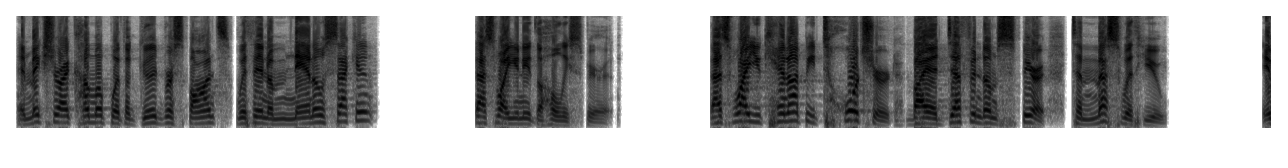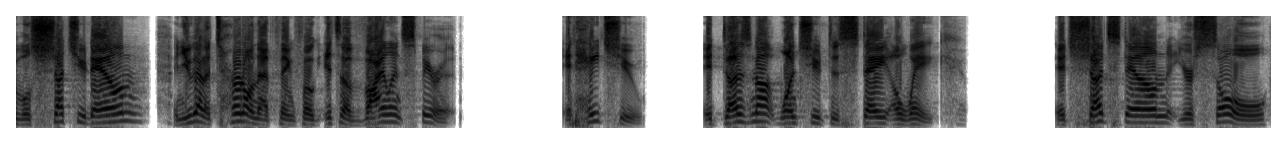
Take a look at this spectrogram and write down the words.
and make sure I come up with a good response within a nanosecond. That's why you need the Holy Spirit. That's why you cannot be tortured by a deaf and dumb spirit to mess with you. It will shut you down, and you got to turn on that thing, folks. It's a violent spirit. It hates you. It does not want you to stay awake. It shuts down your soul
